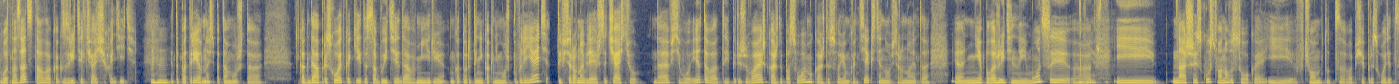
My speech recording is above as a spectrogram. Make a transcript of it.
год назад стала как зритель чаще ходить. Угу. Это потребность, потому что когда происходят какие-то события да, в мире, на которые ты никак не можешь повлиять, ты все равно являешься частью да, всего этого ты переживаешь, каждый по-своему, каждый в своем контексте, но все равно это э, не положительные эмоции. Э, ну, конечно. И наше искусство, оно высокое. И в чем тут э, вообще происходит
